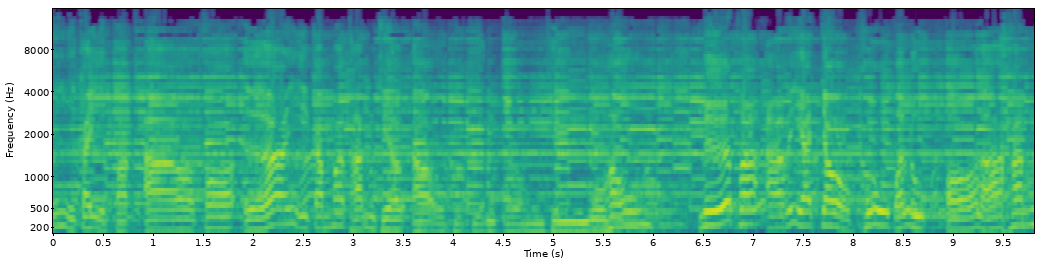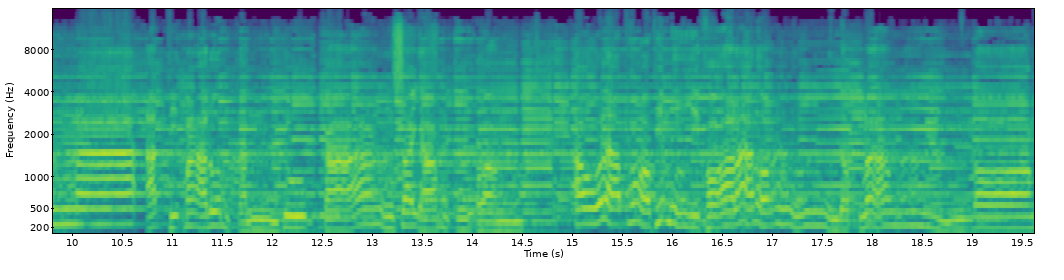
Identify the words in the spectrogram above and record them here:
ยใกล้ปักอ่าวพอเอ๋ยกรรมฐานเที่ยวเอาผู้เพียงกลมพินหมูเฮาเหลือพระอริยเจ้าผู้บรรลุอรหันต์อัติมาร่วมกันอยู่กลางสยามกวางเอาละพ่อพี่นี่ขอลาลงดอกลำลอง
